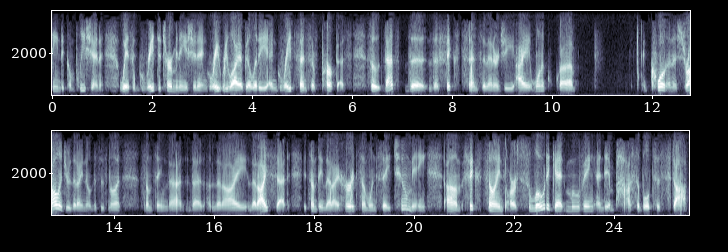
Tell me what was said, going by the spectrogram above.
seen to completion with great determination and great reliability and great sense of purpose. So that's the the fixed sense of energy. I want to uh, quote an astrologer that I know. This is not something that that that I that I said. It's something that I heard someone say to me. Um, fixed signs are slow to get moving and impossible to stop.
